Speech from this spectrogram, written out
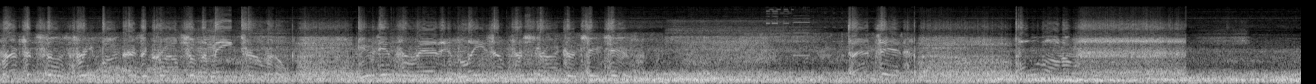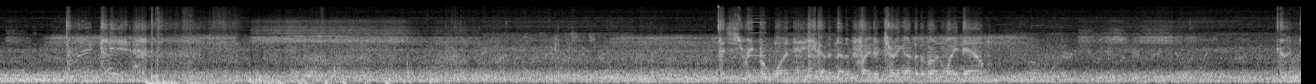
reference those three bunkers across from the main terminal. Use infrared and laser for Striker 2-2. That's it. Hold on them. Direct hit. This is Reaper 1. You got another fighter turning now. Good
